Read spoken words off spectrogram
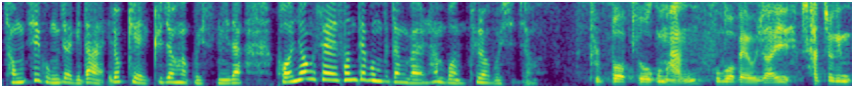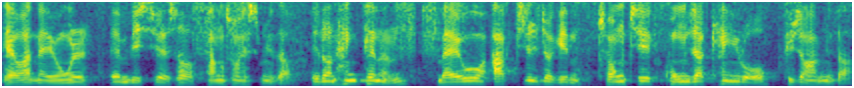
정치 공작이다 이렇게 규정하고 있습니다. 권영세 선대본부장 말 한번 들어보시죠. 불법 녹음한 후보 배우자의 사적인 대화 내용을 MBC에서 방송했습니다. 이런 행태는 매우 악질적인 정치 공작 행위로 규정합니다.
